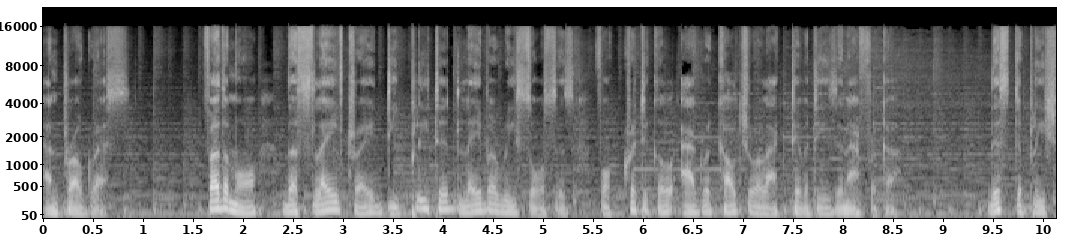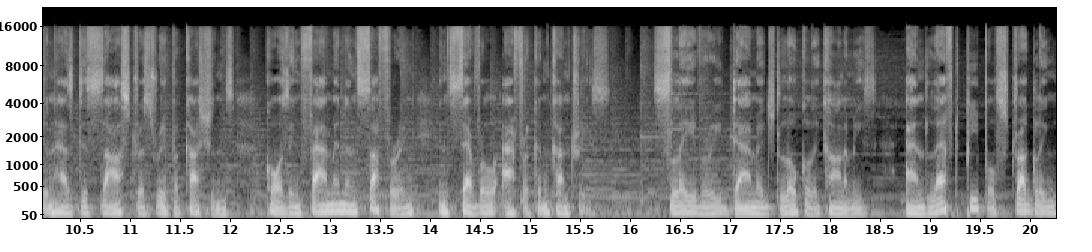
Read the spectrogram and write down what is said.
and progress. Furthermore, the slave trade depleted labor resources for critical agricultural activities in Africa. This depletion has disastrous repercussions, causing famine and suffering in several African countries. Slavery damaged local economies and left people struggling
